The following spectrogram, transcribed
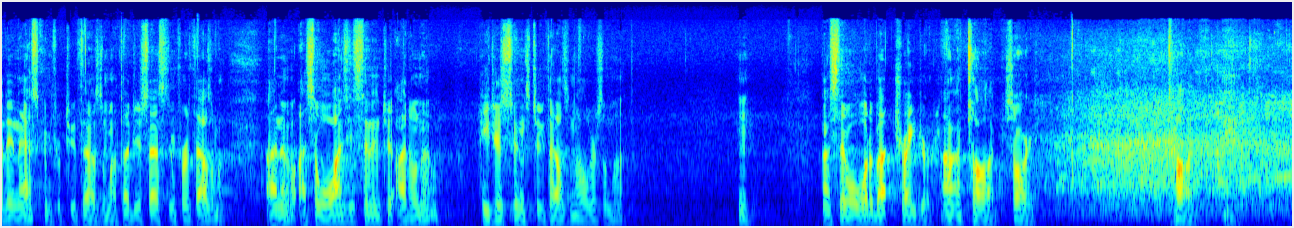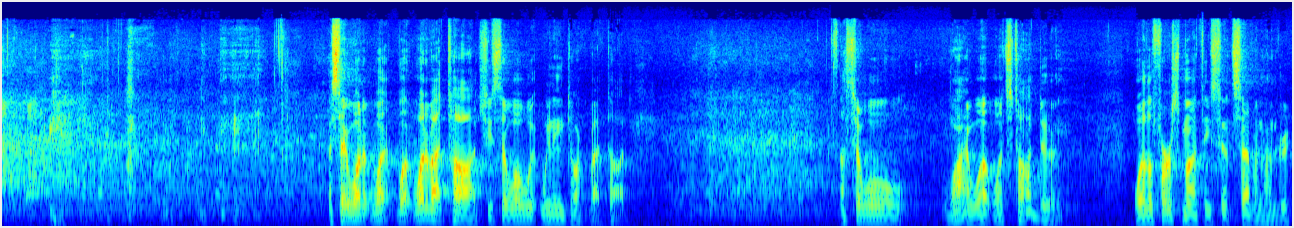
didn't ask him for 2000 a month. I just asked him for 1000 a month. I know. I said, Well, why is he sending two? I don't know. He just sends $2,000 a month. I said, Well, what about Trader? Uh, Todd, sorry. Todd. I said, what, what, what, what, about Todd? She said, Well, we, we, need to talk about Todd. I said, Well, why? What, what's Todd doing? Well, the first month he sent 700.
